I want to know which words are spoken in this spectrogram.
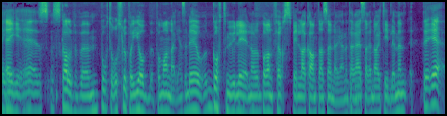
Jeg jeg skal bort til Oslo på jobb på mandagen, så det er jo godt mulig når Brann først spiller kamp den søndagen at jeg reiser en dag tidlig. Men det er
